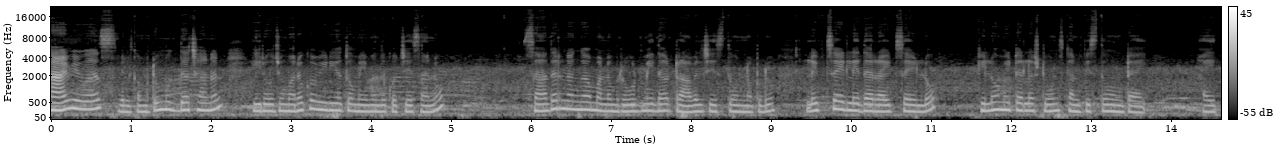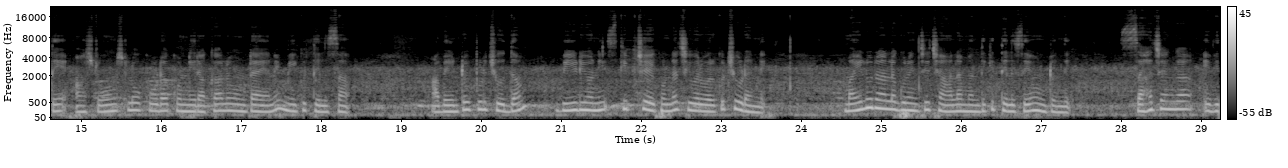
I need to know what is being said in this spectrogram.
Hi viewers welcome to Mugdha channel. ఈరోజు మరొక వీడియోతో మీ ముందుకు వచ్చేసాను. సాధారణంగా మనం రోడ్ మీద ట్రావెల్ చేస్తూ ఉన్నప్పుడు లెఫ్ట్ సైడ్ లేదా రైట్ సైడ్లో కిలోమీటర్ల స్టోన్స్ కనిపిస్తూ ఉంటాయి. అయితే ఆ స్టోన్స్లో కూడా కొన్ని రకాలు ఉంటాయని మీకు తెలుసా? అవేంటో ఇప్పుడు చూద్దాం. వీడియోని స్కిప్ చేయకుండా చివరి వరకు చూడండి. మైలురాళ్ళ గురించి చాలామందికి తెలిసే ఉంటుంది. సహజంగా ఇవి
